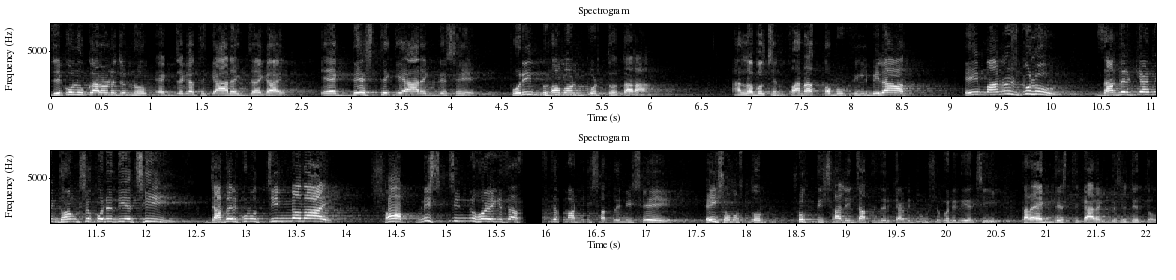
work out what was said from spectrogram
যে কোনো কারণের জন্য হোক, এক জায়গা থেকে আরেক জায়গায়, এক দেশ থেকে আরেক দেশে পরিভ্রমণ করত তারা। আল্লাহ বলছেন ফানা কবু ফিল বিলাত এই মানুষগুলো যাদেরকে আমি ধ্বংস করে দিয়েছি, যাদের কোনো চিহ্ন নাই সব নিশ্চিহ্ন হয়ে গেছে আজকে মাটির সাথে মিশে। এই সমস্ত শক্তিশালী জাতিদেরকে আমি ধ্বংস করে দিয়েছি। তারা এক দেশ থেকে আরেক দেশে যেত।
